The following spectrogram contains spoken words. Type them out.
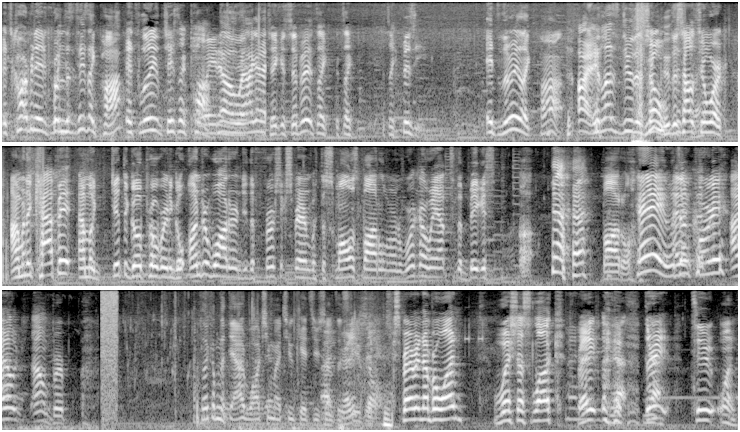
It's carbonated from Does it taste like pop? It's literally it tastes like pop. Wait No, wait, I gotta. Take a sip of it. It's like it's like it's like fizzy. It's literally like pop. All right, let's do this. So this is how it's gonna work. I'm gonna cap it. I'm gonna get the GoPro. We're gonna go underwater and do the first experiment with the smallest bottle. We're gonna work our way up to the biggest uh, bottle. Hey, what's up, then- Corey? I don't I don't burp. I feel like I'm the dad watching my two kids do something Ready? stupid. So, experiment number one. Wish us luck. Ready? Yeah. Three, two, one.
